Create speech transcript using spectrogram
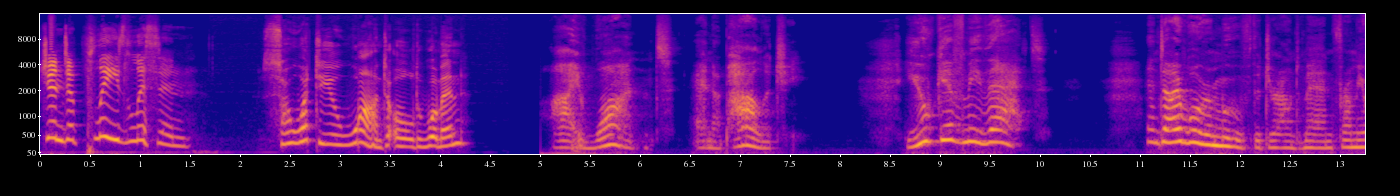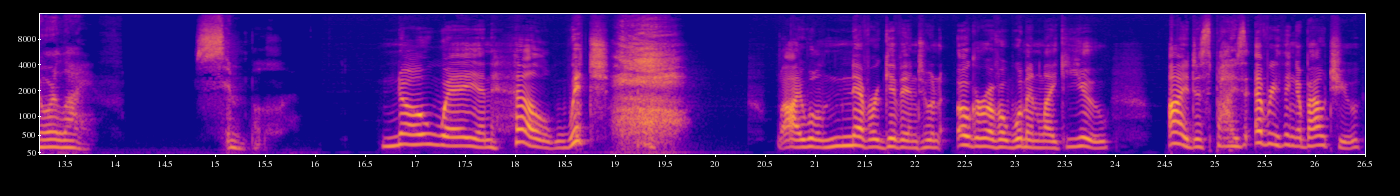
Ginger, please listen. So, what do you want, old woman? I want an apology. You give me that, and I will remove the drowned man from your life. Simple. No way in hell, witch! I will never give in to an ogre of a woman like you. I despise everything about you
